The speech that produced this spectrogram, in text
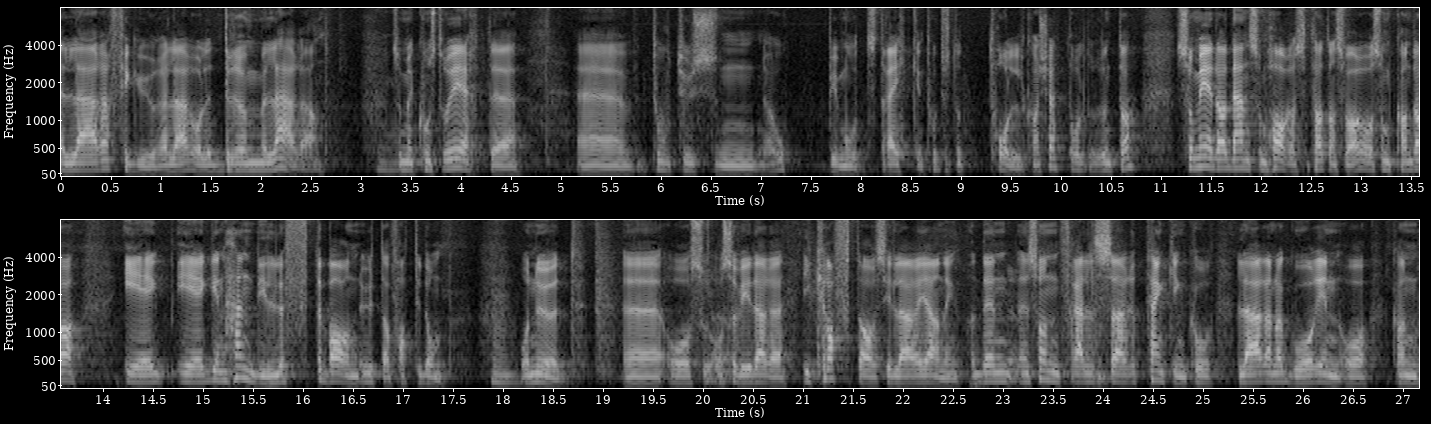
lærerfigur, lærerrolle, drømmelæreren, mm. som er konstruerte eh, 2000 oppimot streiken, 2012 kanskje, rundt da, som er da den som har resultatansvaret, og som kan da egenhendig løfte barn ut av fattigdom mm. og nød eh, og, så, og så videre, i kraft av sin lærergjerning. Det er en, en sånn frelsertenking hvor lærerne går inn og kan,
